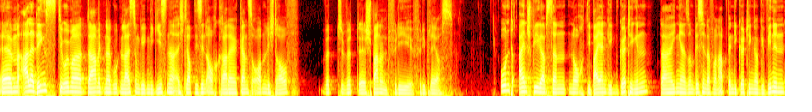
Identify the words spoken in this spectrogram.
ähm, allerdings, die Ulmer da mit einer guten Leistung gegen die Gießener. Ich glaube, die sind auch gerade ganz ordentlich drauf. Wird, wird äh, spannend für die, für die Playoffs. Und ein Spiel gab es dann noch, die Bayern gegen Göttingen. Da hing ja so ein bisschen davon ab, wenn die Göttinger gewinnen,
